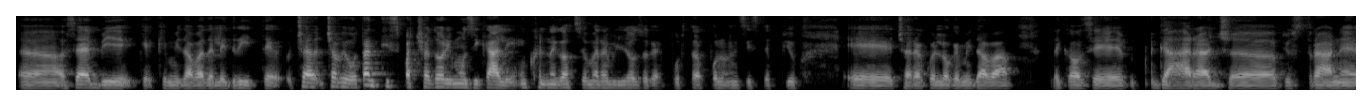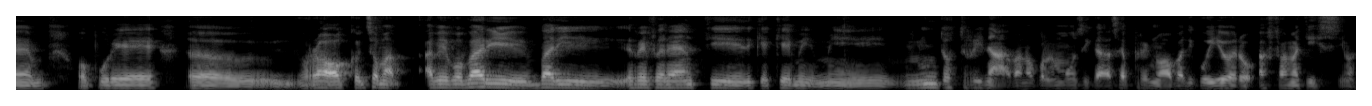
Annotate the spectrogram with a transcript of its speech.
eh, Sebi che, che, mi dava delle dritte. Cioè, avevo tanti spacciatori musicali in quel negozio meraviglioso che purtroppo non esiste più. E c'era quello che mi dava le cose garage eh, più strane oppure eh, rock, insomma avevo vari, vari referenti che, che mi, mi, mi, indottrinavano con la musica sempre nuova di cui io ero affamatissima.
